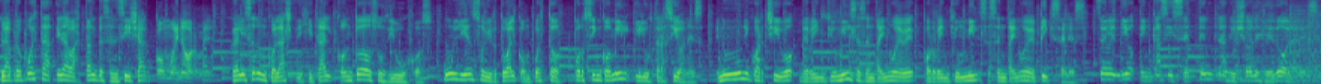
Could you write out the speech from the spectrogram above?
La propuesta era bastante sencilla como enorme. Realizar un collage digital con todos sus dibujos, un lienzo virtual compuesto por 5.000 ilustraciones en un único archivo de 21.069 por 21.069 píxeles. Se vendió en casi 70 millones de dólares.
